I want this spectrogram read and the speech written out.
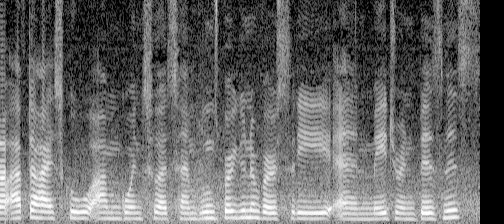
After high school, I'm going to attend Bloomsburg University and major in business.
